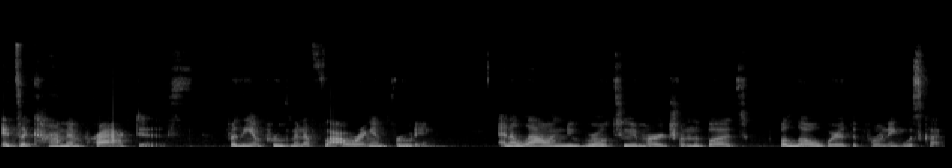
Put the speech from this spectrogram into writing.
It's a common practice for the improvement of flowering and fruiting and allowing new growth to emerge from the buds below where the pruning was cut.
